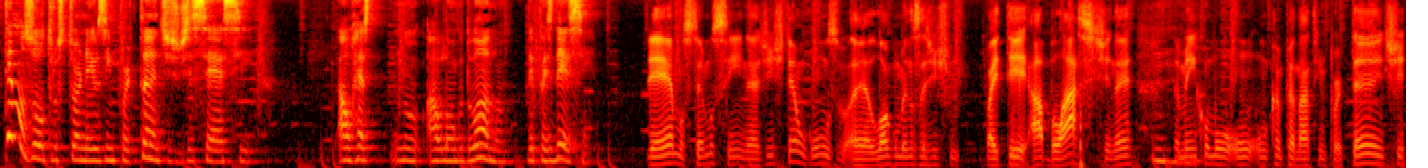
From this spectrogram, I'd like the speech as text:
Temos outros torneios importantes de CS ao, no, ao longo do ano, depois desse? Temos, temos sim, né? A gente tem alguns, é, logo menos a gente vai ter a Blast, né? Uhum. Também como um, um, campeonato importante.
